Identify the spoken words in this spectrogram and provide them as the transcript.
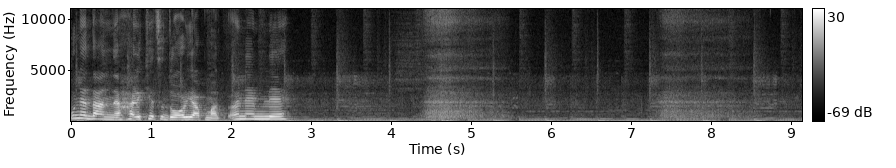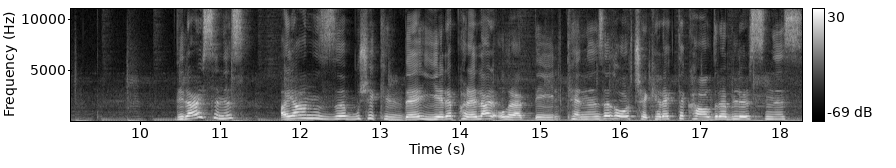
Bu nedenle hareketi doğru yapmak önemli. Dilerseniz ayağınızı bu şekilde yere paralel olarak değil, kendinize doğru çekerek de kaldırabilirsiniz.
